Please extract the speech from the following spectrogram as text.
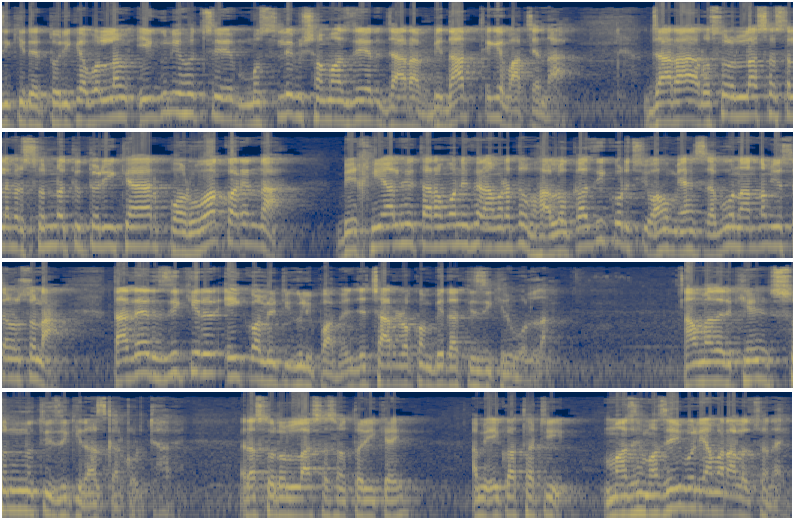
জিকিরের তরিকা বললাম, এগুলি হচ্ছে মুসলিম সমাজের যারা বেদাত থেকে বাঁচে না, যারা রসুল্লাহামের সুন্নতি তরিকার পরোয়া করেন না, বেখিয়াল হয়ে তারা মনে করে, আমরা তো ভালো কাজই করছি ইসলাম তাদের জিকিরের এই কোয়ালিটিগুলি পাবেন, যে চার রকম বেদাতি জিকির বললাম। আমাদেরকে সুন্নতি জিকির আজগার করতে হবে। রাসুল্লাহ তরিকায় আমি এই কথাটি মাঝে মাঝেই বলি আমার আলোচনায়,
